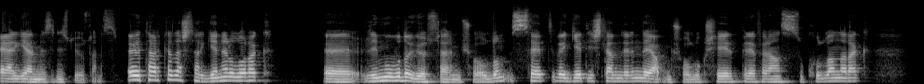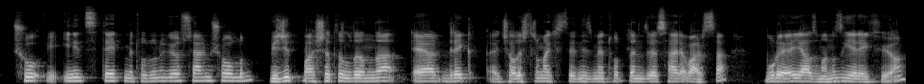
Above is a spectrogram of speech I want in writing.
Eğer gelmesini istiyorsanız. Evet arkadaşlar genel olarak e, remove'u da göstermiş oldum. Set ve get işlemlerini de yapmış olduk. Share preferansı kullanarak şu init state metodunu göstermiş oldum. Widget başlatıldığında eğer direkt e, çalıştırmak istediğiniz metotlarınız vesaire varsa buraya yazmanız gerekiyor.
